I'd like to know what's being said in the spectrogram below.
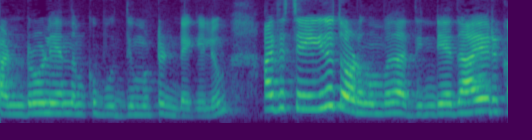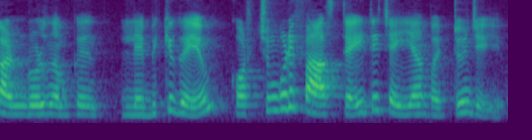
കൺട്രോൾ ചെയ്യാൻ നമുക്ക് ബുദ്ധിമുട്ടുണ്ടെങ്കിലും അത് ചെയ്തു തുടങ്ങുമ്പോൾ അതിന്റേതായ ഒരു കൺട്രോൾ നമുക്ക് ലഭിക്കുകയും കുറച്ചും കൂടി ഫാസ്റ്റായിട്ട് ചെയ്യാൻ പറ്റുകയും ചെയ്യും.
